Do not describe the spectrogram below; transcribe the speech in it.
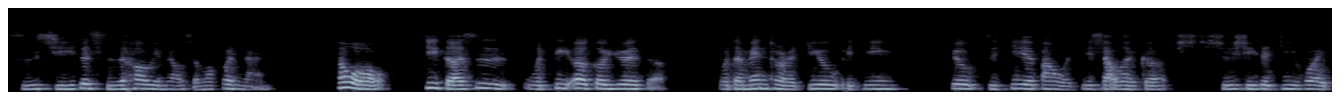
实习的时候有没有什么困难？那我记得是我第二个月的，我的 mentor 就已经就直接帮我介绍了一个实习的机会，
